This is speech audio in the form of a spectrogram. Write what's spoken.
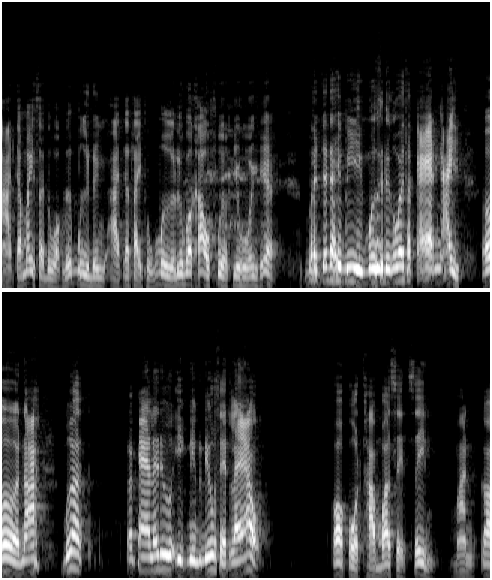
อาจจะไม่สะดวกหรือมือหนึ่งอาจจะใส่ถุงมือหรือว่าเข้าเฟือกอยู่อย่างเงี้ย มันจะได้มีอีกมือหนึ่งเอาไว้สแกนไง เออนะ เมื่อสแกนแล้วดูอีกหนึ่งนิ้วเสร็จแล้ว ก็กดคำว่าเสร็จสิ้น มันก็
